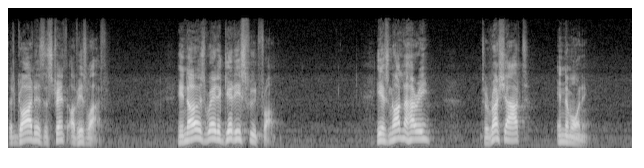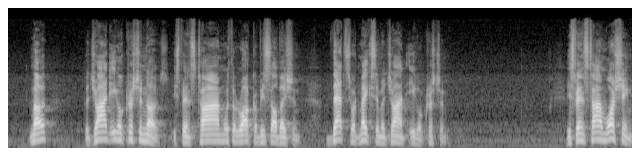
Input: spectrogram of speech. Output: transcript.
that God is the strength of his life. He knows where to get his food from. He is not in a hurry to rush out in the morning. No, the giant eagle Christian knows. He spends time with the rock of his salvation. That's what makes him a giant eagle Christian. He spends time washing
